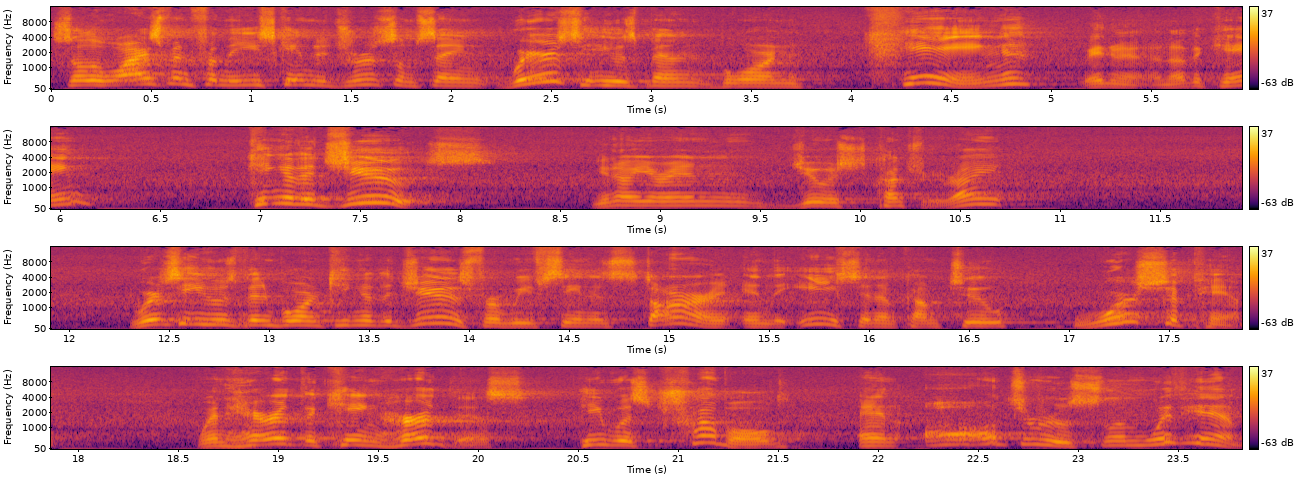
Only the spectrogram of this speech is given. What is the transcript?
So the wise men from the east came to Jerusalem saying, Where's he who's been born king? Wait a minute, another king? King of the Jews. You know, you're in Jewish country, right? Where's he who's been born king of the Jews? For we've seen his star in the east and have come to worship him. When Herod the king heard this, he was troubled, and all Jerusalem with him.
